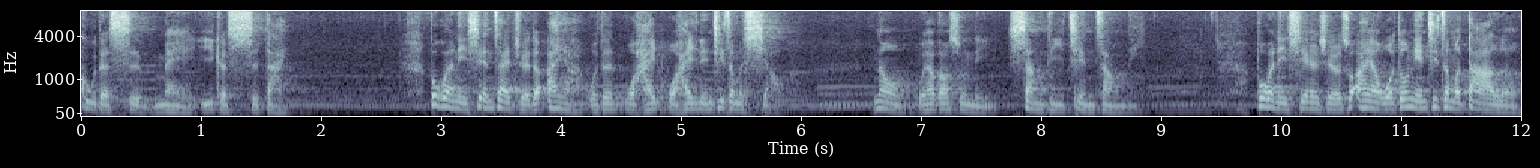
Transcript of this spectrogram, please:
顾的是每一个世代。不管你现在觉得，哎呀，我的我还我还年纪这么小，no，我要告诉你，上帝建造你。不管你现在觉得说，哎呀，我都年纪这么大了，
